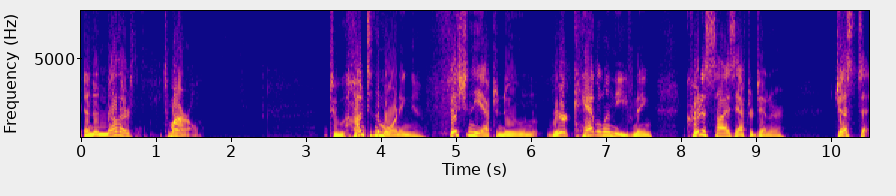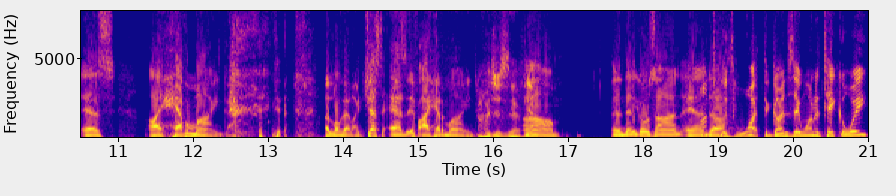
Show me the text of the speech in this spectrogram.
and another tomorrow to hunt in the morning, fish in the afternoon, rear cattle in the evening, criticize after dinner, just as I have a mind. I love that line. Just as if I had a mind. Oh, just yeah. Um, and then he goes on and Hunt uh, with what? The guns they want to take away?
